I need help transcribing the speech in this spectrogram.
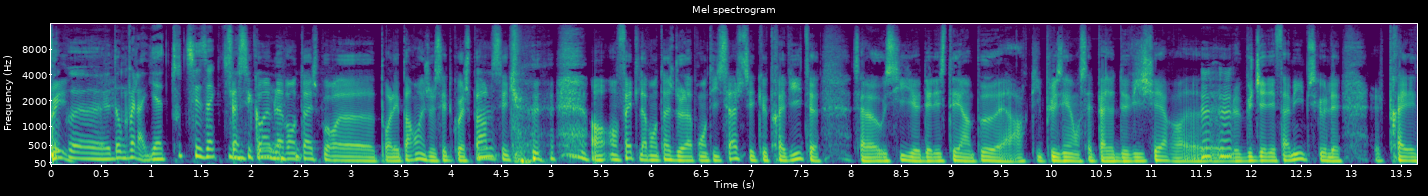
Oui. donc, euh, donc voilà, il y a toutes ces activités. Ça, c'est quand même l'avantage pour euh, pour les parents, et je sais de quoi je parle, Mm. c'est que en, en fait l'avantage de l'apprentissage, c'est que très vite, ça va aussi délester un peu, alors qui plus est en cette période de vie chère, euh, Mm, mm. le budget des familles, puisque le, très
